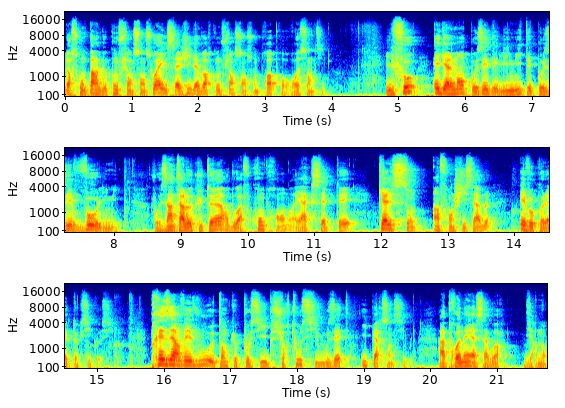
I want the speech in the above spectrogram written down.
Lorsqu'on parle de confiance en soi, il s'agit d'avoir confiance en son propre ressenti. Il faut également poser des limites et poser vos limites. Vos interlocuteurs doivent comprendre et accepter qu'elles sont infranchissables et vos collègues toxiques aussi. Préservez-vous autant que possible, surtout si vous êtes hypersensible. Apprenez à savoir dire non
